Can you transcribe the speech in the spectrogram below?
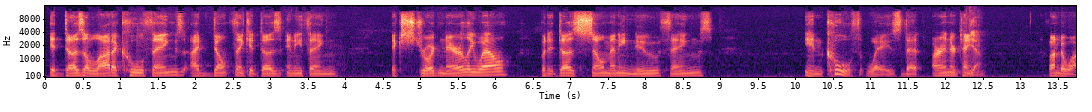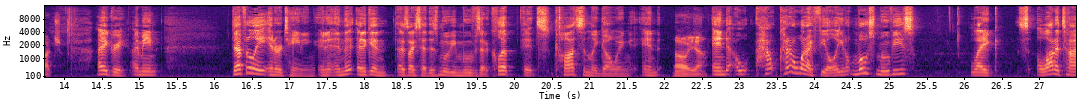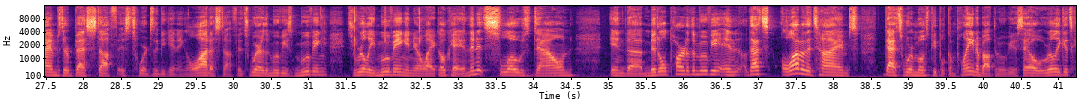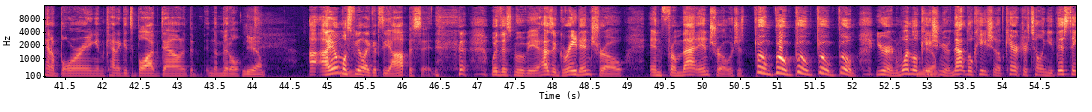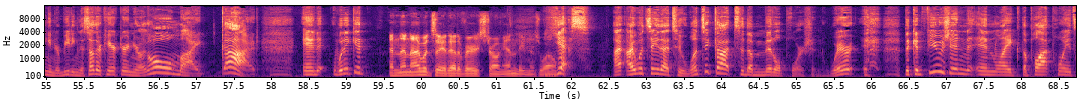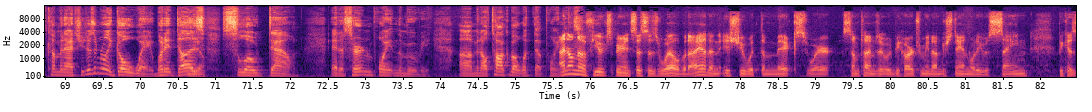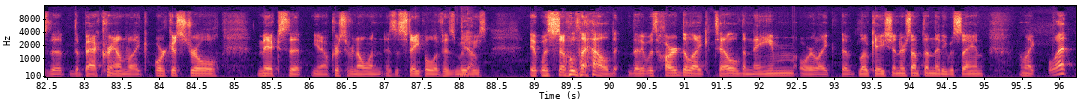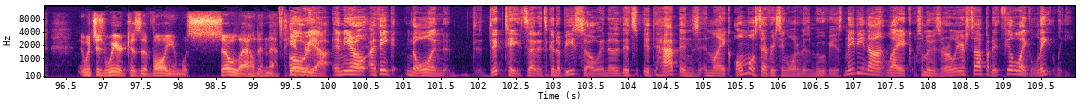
it does a lot of cool things. I don't think it does anything extraordinarily well but it does so many new things in cool th- ways that are entertaining Yeah. fun to watch I agree. I mean, definitely entertaining. And and, and again, as I said, this movie moves at a clip. It's constantly going. And oh yeah and uh, how kind of what I feel, you know, most movies like a lot of times their best stuff is towards the beginning. A lot of stuff. It's where the movie's moving. It's really moving and you're like, okay, and then it slows down in the middle part of the movie and that's a lot of the times that's where most people complain about the movie. To say oh it really gets kind of boring and kind of gets bogged down at the in the middle. Yeah. I I almost feel mm-hmm. like it's the opposite with this movie. It has a great intro, and from that intro, which is boom, boom, boom, boom, boom, you're in one location, you're in that location of characters telling you this thing, and you're meeting this other character, and you're like, oh my god! And when it get And then I would say it had a very strong ending as well. yes, I, I would say that too. Once it got to the middle portion, where the confusion and like the plot points coming at you doesn't really go away, but it does Yeah. slow down at a certain point in the movie. Um, and I'll talk about what that point. I don't is. know if you experienced this as well, but I had an issue with the mix where sometimes it would be hard for me to understand what he was saying because the the background like orchestral mix that you know Christopher Nolan is a staple of his Yeah. It was so loud that it was hard to like tell the name or like the location or something that he was saying. I'm like, what? Which is weird because the volume was so loud in that theater. Oh yeah, and you know I think Nolan dictates that it's going to be so, and uh, it's it happens in like almost every single one of his movies. Maybe not like some of his earlier stuff, but it feel like lately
